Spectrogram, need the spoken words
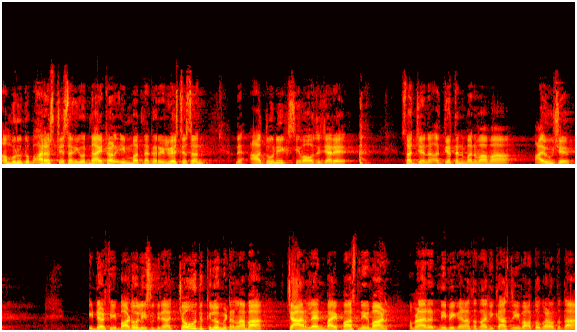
અમૃત ભારત સ્ટેશન યોજના હેઠળ હિંમતનગર રેલવે સ્ટેશન ને આધુનિક સેવાઓથી જ્યારે સજ્જ અને અદ્યતન બનવામાં આવ્યું છે. ઈડરથી બારડોલી સુધીના ચૌદ કિલોમીટર લાંબા ચાર લેન બાયપાસ નિર્માણ હમણાં રજનીભાઈ ગણાતા હતા, વિકાસની વાતો ગણાવતા હતા.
